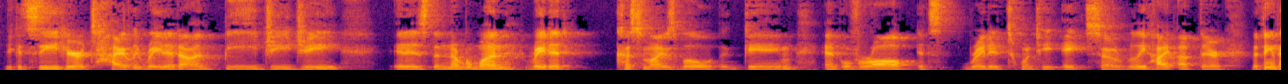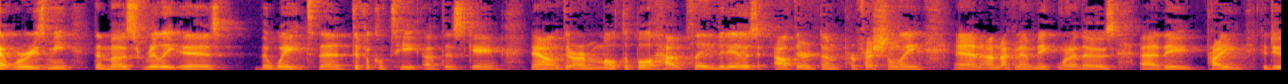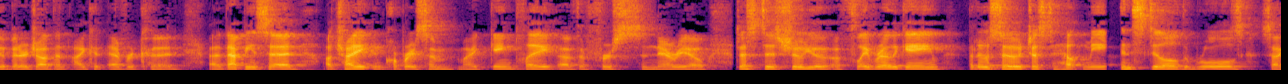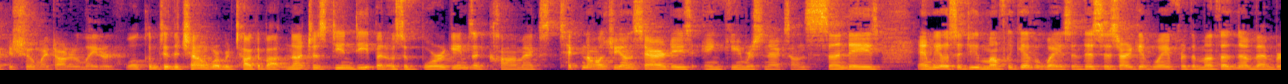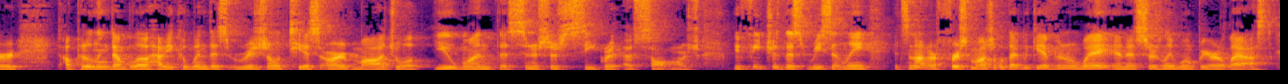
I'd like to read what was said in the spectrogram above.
You can see here it's highly rated on BGG. It is the number one rated customizable game and overall it's rated 28 so really high up there the thing that worries me the most really is the weight, the difficulty of this game. Now, there are multiple how to play videos out there done professionally, and I'm not gonna make one of those. Uh, they probably could do a better job than I could ever could. Uh, that being said, I'll try to incorporate some my gameplay of the first scenario just to show you a flavor of the game, but also just to help me instill the rules so I could show my daughter later. Welcome to the channel where we talk about not just D&D, but also board games and comics, technology on Saturdays, and gamer snacks on Sundays. And we also do monthly giveaways, and this is our giveaway for the month of November. I'll put a link down below how you could win this original TSR module. U1 the Sinister Secret of Saltmarsh. We featured this recently. It's not our first module that we gave away, and it certainly won't be our last.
